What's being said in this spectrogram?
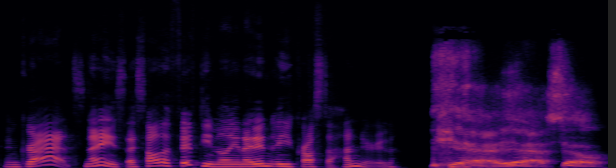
Congrats. Nice. I saw the 50 million. I didn't know you crossed 100. Yeah. Yeah. So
